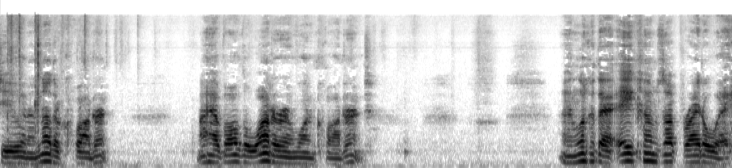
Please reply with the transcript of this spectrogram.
to in another quadrant. I have all the water in one quadrant. And look at that, A comes up right away.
